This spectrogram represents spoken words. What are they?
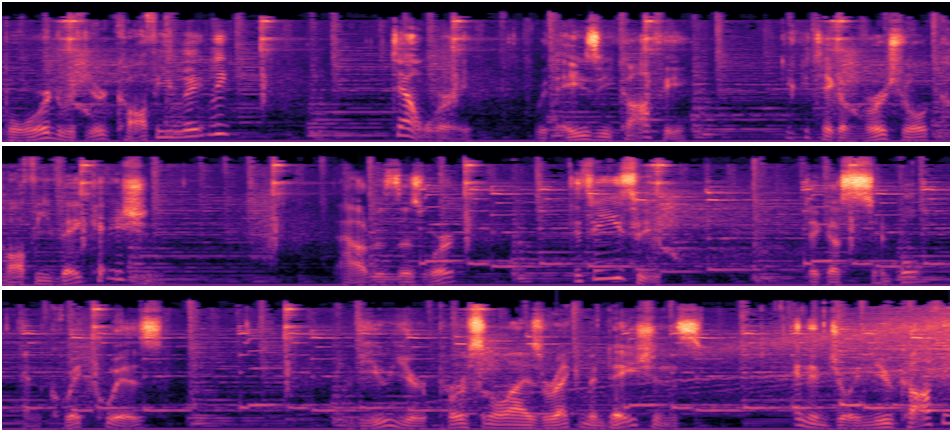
bored with your coffee lately? Don't worry, with AZ Coffee, you can take a virtual coffee vacation. How does this work? It's easy. Take a simple and quick quiz, view your personalized recommendations, and enjoy new coffee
